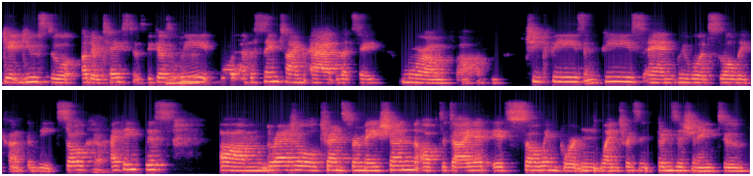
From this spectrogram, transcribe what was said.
get used to other tastes because mm-hmm. we would at the same time add let's say more of um, chickpeas and peas, and we would slowly cut the meat. So yeah. I think this um, gradual transformation of the diet is so important when transitioning to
